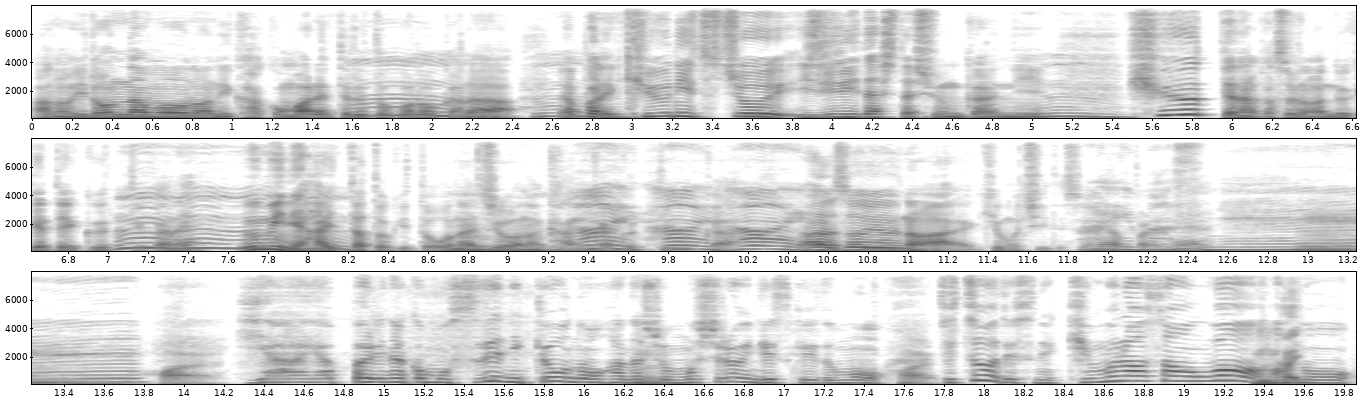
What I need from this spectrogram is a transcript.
あの、うんいろんなものに囲まれてるところから、うんやっぱり急に土をいじり出した瞬間に、うん。ヒューってなんかそういうのが抜けていくっていうかね、うん。海に入った時と同じような感覚っていうか、そういうのは気持ちいいですよねやっぱりね。はい。いやーやっぱりなんかもうすでに今日のお話うん。面白いんですけれども、はい。実はですね木村さんは、うん。あの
